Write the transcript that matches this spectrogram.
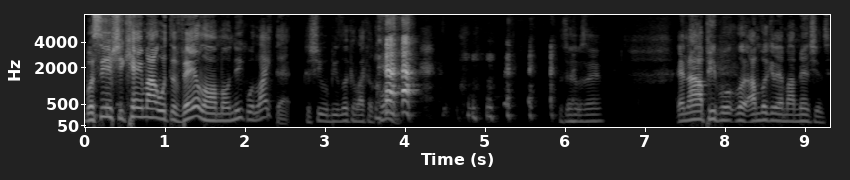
But see, if she came out with the veil on, Mo'Nique would like that because she would be looking like a queen. You see what I'm saying? And now people look. I'm looking at my mentions.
